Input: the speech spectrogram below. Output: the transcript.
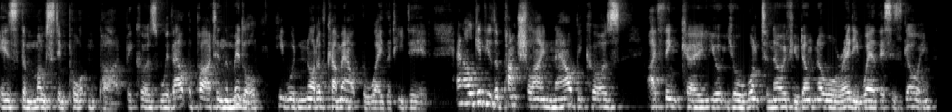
is the most important part because without the part in the middle, he would not have come out the way that he did. And I'll give you the punchline now because I think uh, you, you'll want to know if you don't know already where this is going.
